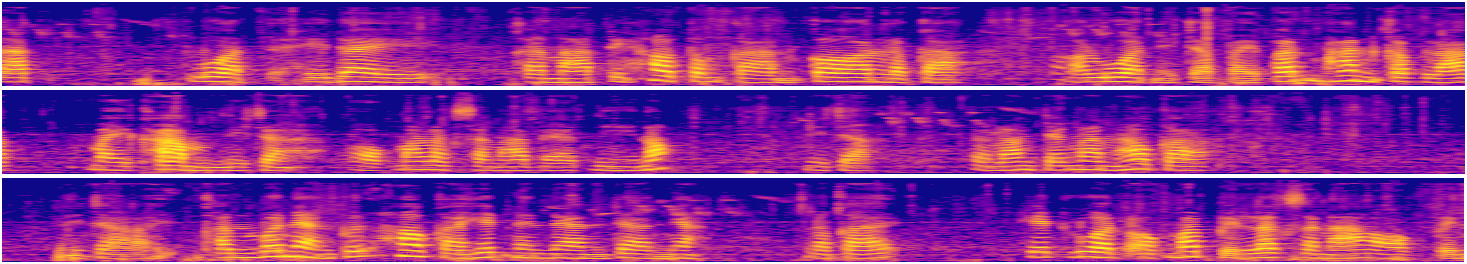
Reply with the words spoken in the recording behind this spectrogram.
ตัด ลวดให้ได้ขนาดที่เฮาต้องการก่อนแล้วก็เอาลวดนี่จะไปพันพันๆกับลักไม้ค้ำนี่จะออกมาลักษณะแบบนี้เนาะนี่จะแล้วหลังจากนั้นเฮาก็นี่จะคันบ่แน่นเพิ่นเฮาก็เฮ็ดแน่นๆจ้ะเนี่ยแล้วก็เฮ็ดลวดออกมาเป็นลักษณะออกเป็น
